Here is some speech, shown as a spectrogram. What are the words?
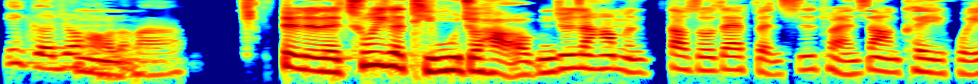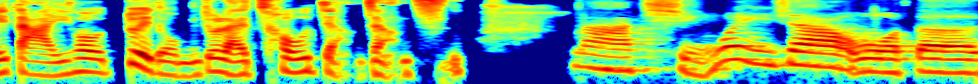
一格就好了吗？嗯对对对，出一个题目就好了，我们就让他们到时候在粉丝团上可以回答，以后对的我们就来抽奖这样子。那请问一下，我的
